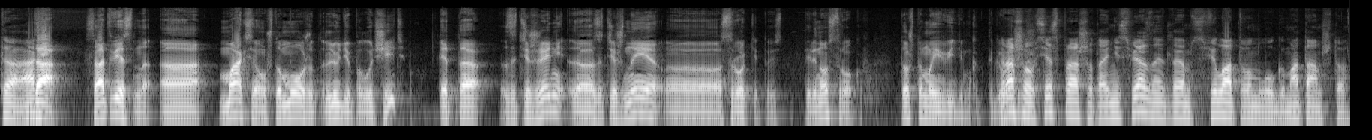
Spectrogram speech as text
Так, Да, соответственно, а, максимум, что может люди получить, это затяжение, э, затяжные э, сроки, то есть перенос сроков. То, что мы и видим, как ты говоришь. хорошо, все спрашивают, а не связано это там с Филатовым лугом, а там что?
